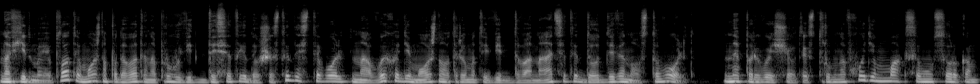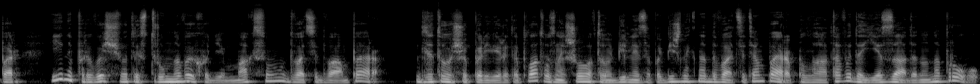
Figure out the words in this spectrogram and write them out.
На вхід моєї плати можна подавати напругу від 10 до 60 вольт, на виході можна отримати від 12 до 90 вольт. Не перевищувати струм на вході максимум 40 А і не перевищувати струм на виході максимум 22 А. Для того, щоб перевірити плату, знайшов автомобільний запобіжник на 20 А. Плата видає задану напругу.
